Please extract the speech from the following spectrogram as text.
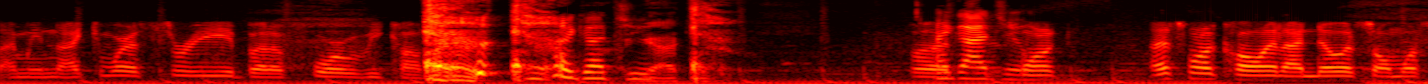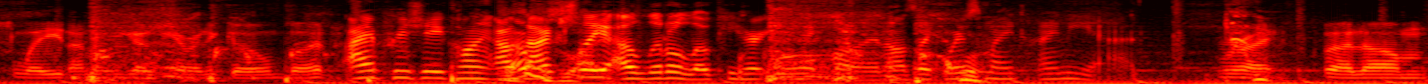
I mean, I can wear a 3, but a 4 would be comfortable. I got you. But I got just you. wanna- I just want to call in. I know it's almost late. I know you guys are ready to go, but I appreciate you calling. I was, was actually like- a little low-key hurt you didn't call in. I was like, where's my Tiny at? right. But um,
